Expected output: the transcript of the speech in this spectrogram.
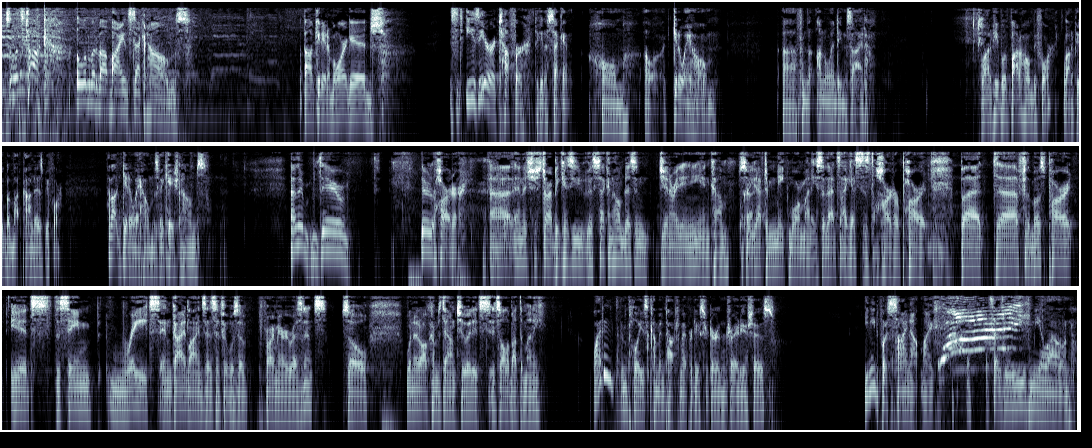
So let's talk a little bit about buying second homes, about getting a mortgage. Is it easier or tougher to get a second home, a getaway home, uh, from the on the lending side? A lot of people have bought a home before. A lot of people have bought condos before. How about getaway homes, vacation homes? Now they're they're they're harder, uh, and it should start because you a second home doesn't generate any income, so you have to make more money. So that's I guess is the harder part. But uh, for the most part, it's the same rates and guidelines as if it was a primary residence. So when it all comes down to it, it's it's all about the money. Why do employees come and talk to my producer during the radio shows? You need to put a sign out, Mike, that says "Leave me alone."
